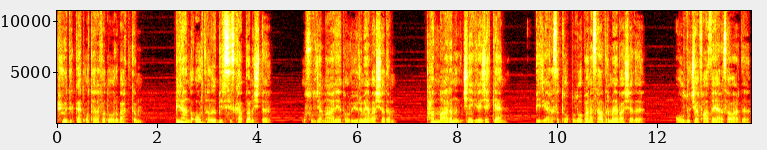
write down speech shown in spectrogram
pür dikkat o tarafa doğru baktım. Bir anda ortalığı bir sis kaplamıştı. Usulca mağaraya doğru yürümeye başladım. Tam mağaranın içine girecekken bir yarası topluluğu bana saldırmaya başladı. Oldukça fazla yarasa vardı.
